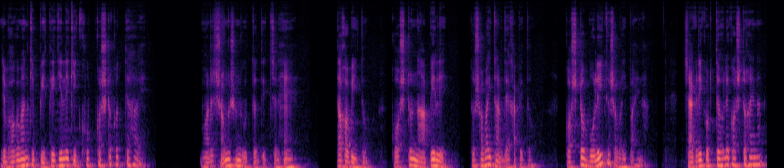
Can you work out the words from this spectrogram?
যে ভগবানকে পেতে গেলে কি খুব কষ্ট করতে হয়? মহারাজ সঙ্গে সঙ্গে উত্তর দিচ্ছেন হ্যাঁ তা হবেই তো। কষ্ট না পেলে তো সবাই তার দেখা পেত। কষ্ট বলেই তো সবাই পায় না। চাকরি করতে হলে কষ্ট হয় না।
